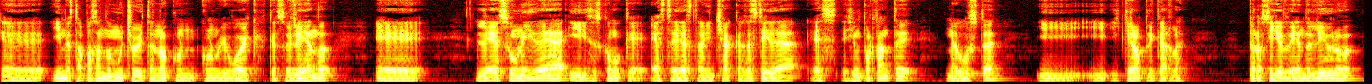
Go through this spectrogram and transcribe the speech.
eh, y me está pasando mucho ahorita, ¿no? Con, con Rework que estoy leyendo. Eh, lees una idea y dices como que esta idea está bien chacas, esta idea es, es importante, me gusta y, quiero aplicarla. Pero sigues leyendo el libro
